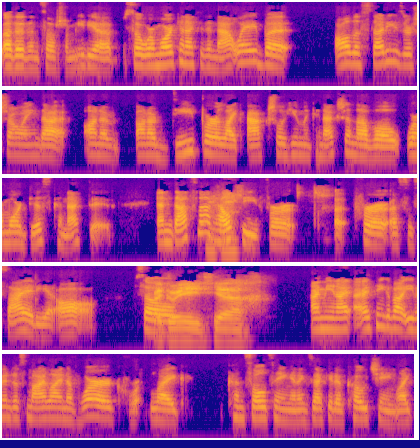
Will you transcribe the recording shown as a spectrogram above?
other than social media so we're more connected in that way but all the studies are showing that on a on a deeper like actual human connection level we're more disconnected and that's not Mhm. healthy for uh, for a society at all so Agreed. Yeah. i mean I, I think about even just my line of work like consulting and executive coaching like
